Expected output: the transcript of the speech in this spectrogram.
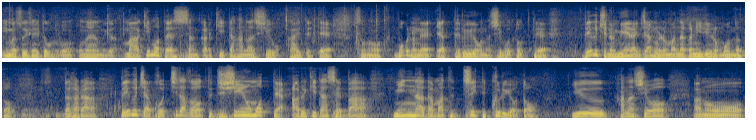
今鈴木さん言ったことと同じなんだけど、まあ、秋元康さんから聞いた話を書いててその僕のねやってるような仕事って出口の見えないジャングルの真ん中にいるようなもんだと。だから出口はこっちだぞって自信を持って歩き出せばみんな黙ってついてくるよという話をあの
